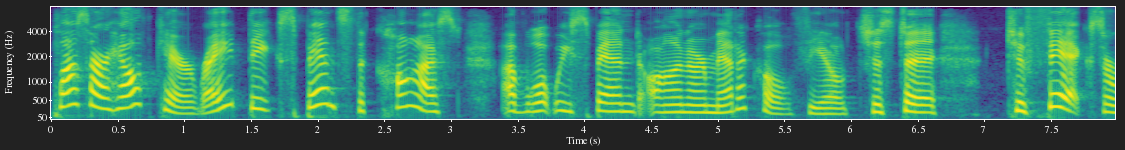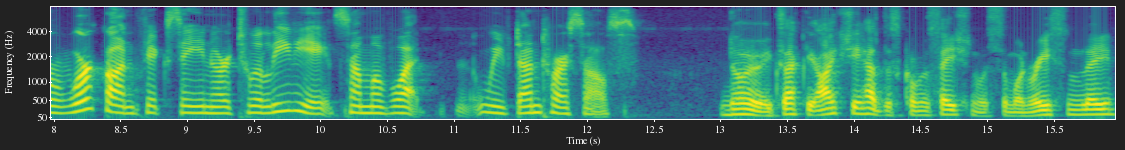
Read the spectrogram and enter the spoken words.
Plus our health care, right? The expense, the cost of what we spend on our medical field just to to fix or work on fixing or to alleviate some of what we've done to ourselves. No, exactly. I actually had this conversation with someone recently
